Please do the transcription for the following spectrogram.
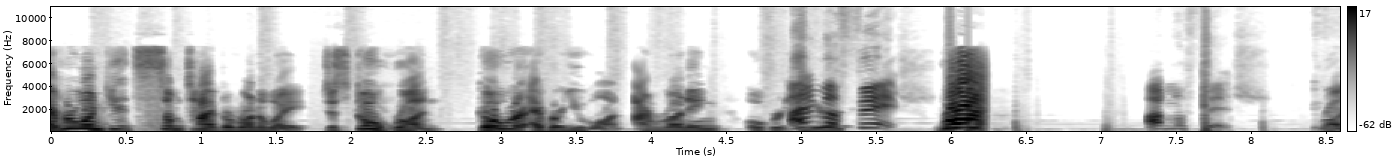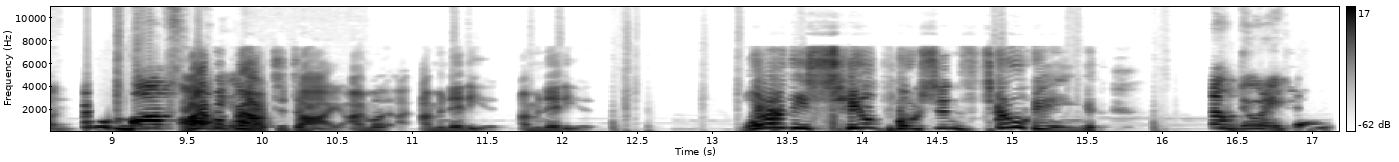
Everyone gets some time to run away. Just go run. Go wherever you want. I'm running over here. I'm a fish. Run! I'm a fish. Run. Mob I'm spawning about to die. I'm a I'm an idiot. I'm an idiot. What are these shield potions doing? I don't do anything.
